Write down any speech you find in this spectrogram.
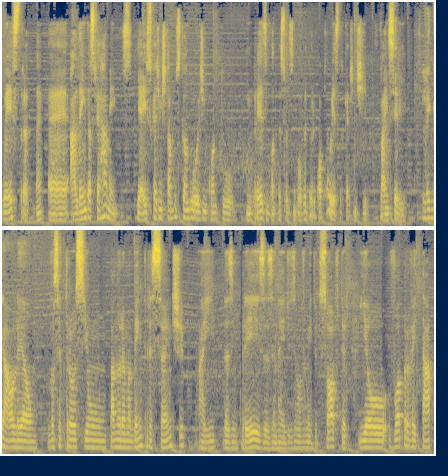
o extra, né? É, além das ferramentas. E é isso que a gente está buscando hoje enquanto empresa, enquanto pessoa desenvolvedora. Qual que é o extra que a gente vai inserir? Legal, Leão. Você trouxe um panorama bem interessante aí das empresas né, de desenvolvimento de software e eu vou aproveitar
